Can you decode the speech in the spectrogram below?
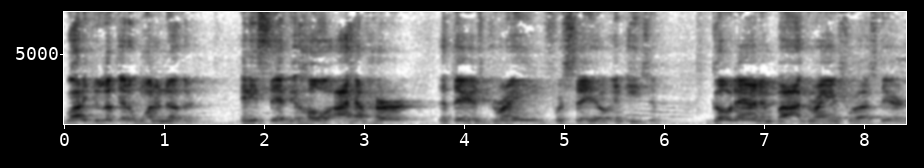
why do you look at one another? And he said, Behold, I have heard that there is grain for sale in Egypt. Go down and buy grain for us there,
